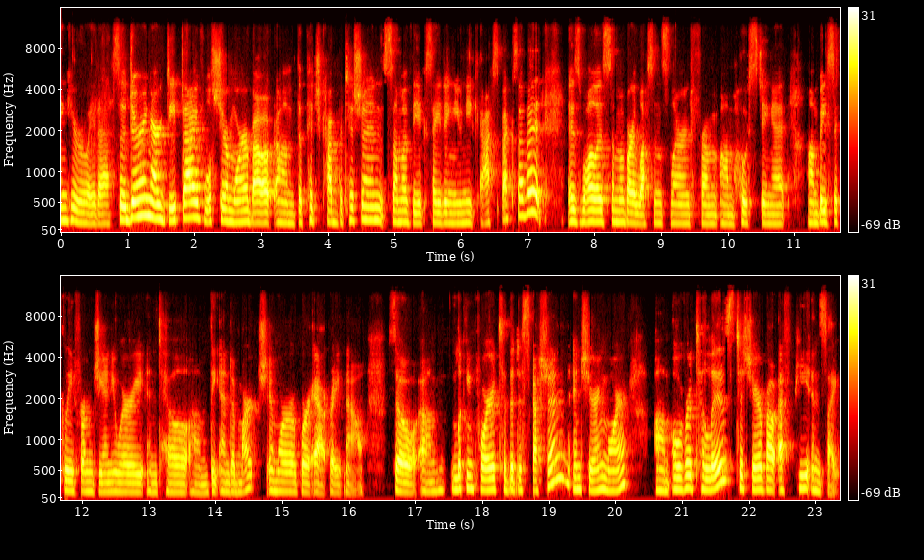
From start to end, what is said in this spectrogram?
Thank you, Ruwaida. So during our deep dive, we'll share more about um, the pitch competition, some of the exciting, unique aspects of it, as well as some of our lessons learned from um, hosting it, um, basically from January until um, the end of March and where we're at right now. So um, looking forward to the discussion and sharing more. Um, over to Liz to share about FP Insight.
